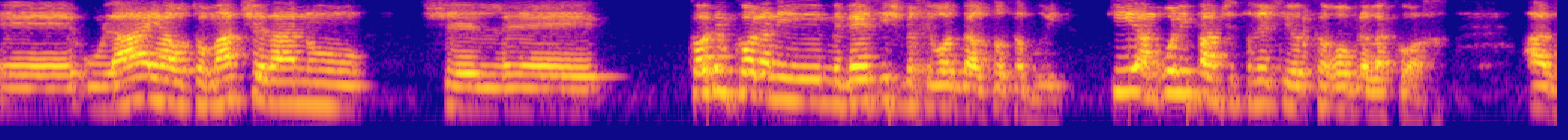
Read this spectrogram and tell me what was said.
אה, אולי האוטומט שלנו של קודם כל אני מגייס איש מכירות בארצות הברית, כי אמרו לי פעם שצריך להיות קרוב ללקוח, אז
